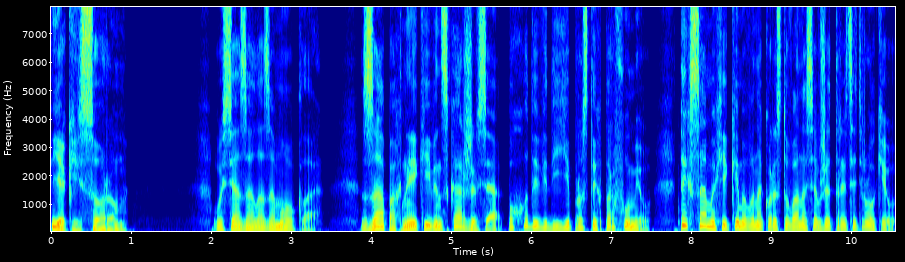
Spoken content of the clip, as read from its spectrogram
Який сором. Уся зала замовкла. Запах, на який він скаржився, походив від її простих парфумів, тих самих, якими вона користувалася вже 30 років.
